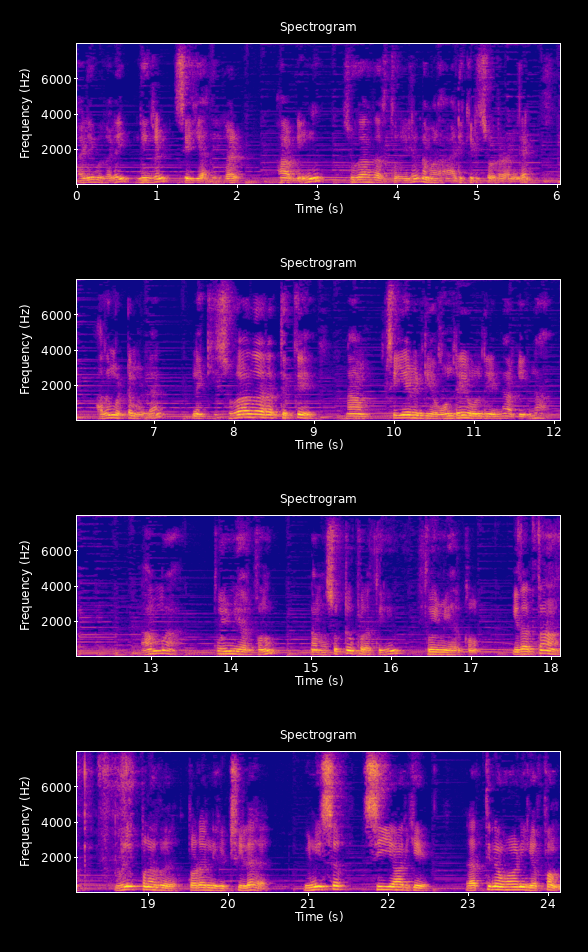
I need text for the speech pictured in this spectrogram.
கழிவுகளை நீங்கள் செய்யாதீர்கள். அப்படின்னு சுகாதாரத்துறையில் நம்மளை அடிக்கடி சொல்கிறாங்க அது மட்டுமல்ல இன்னைக்கு சுகாதாரத்துக்கு நாம் செய்ய வேண்டிய ஒன்றே ஒன்று என்ன அப்படின்னா நம்ம தூய்மையா இருக்கணும் நம்ம சுற்றுப்புறத்தையும் தூய்மையா இருக்கணும். இதைத்தான் விழிப்புணர்வு தொடர் நிகழ்ச்சியில யுனிசெஃப் சிஆர்ஏ ரத்தினவாணி எஃப்எம்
